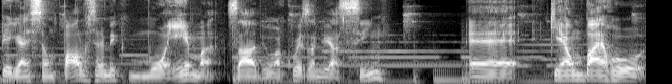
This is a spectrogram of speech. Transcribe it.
Pegar São Paulo seria meio que Moema, sabe? Uma coisa meio assim. É, que é um bairro.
